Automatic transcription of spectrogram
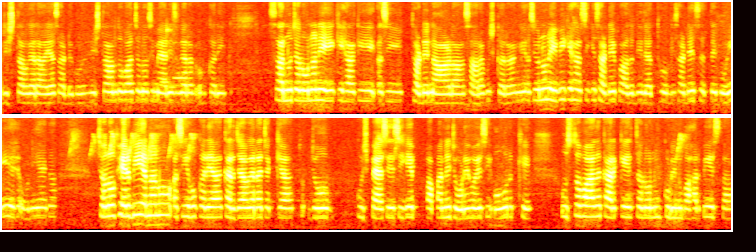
ਰਿਸ਼ਤਾ ਵਗੈਰਾ ਆਇਆ ਸਾਡੇ ਕੋਲ। ਰਿਸ਼ਤਾ ਆਉਣ ਤੋਂ ਬਾਅਦ ਚਲੋ ਅਸੀਂ ਮੈਰਿਜ ਵਗੈਰਾ ਉਹ ਕਰੀ। ਸਾਨੂੰ ਚਲੋ ਉਹਨਾਂ ਨੇ ਇਹ ਕਿਹਾ ਕਿ ਅਸੀਂ ਤੁਹਾਡੇ ਨਾਲ ਆ, ਸਾਰਾ ਕੁਝ ਕਰਾਂਗੇ। ਅਸੀਂ ਉਹਨਾਂ ਨੂੰ ਇਹ ਵੀ ਕਿਹਾ ਸੀ ਕਿ ਸਾਡੇ ਫਾਦਰ ਦੀ ਡੈਥ ਹੋ ਗਈ, ਸਾਡੇ ਸਿਰ ਤੇ ਕੋਈ ਇਹ ਉਹ ਨਹੀਂ ਹੈਗਾ। ਚਲੋ ਫਿਰ ਵੀ ਇਹਨਾਂ ਨੂੰ ਅਸੀਂ ਉਹ ਕਰਿਆ, ਕਰਜ਼ਾ ਵਗੈਰਾ ਚੱਕਿਆ, ਜੋ ਕੁਝ ਪੈਸੇ ਸੀਗੇ, ਪਾਪਾ ਨੇ ਜੋੜੇ ਹੋਏ ਸੀ, ਉਹ ਰੱਖੇ। ਉਸ ਤੋਂ ਬਾਅਦ ਕਰਕੇ ਚਲੋ ਉਹਨੂੰ ਕੁੜੀ ਨੂੰ ਬਾਹਰ ਭੇਜਤਾ।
